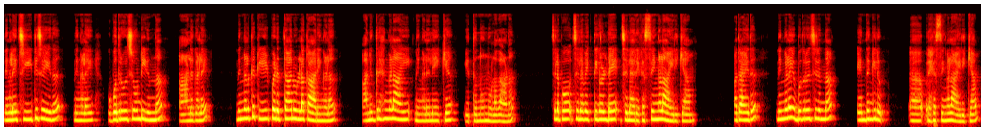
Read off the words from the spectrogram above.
നിങ്ങളെ ചീറ്റ് ചെയ്ത് നിങ്ങളെ ഉപദ്രവിച്ചുകൊണ്ടിരുന്ന ആളുകളെ നിങ്ങൾക്ക് കീഴ്പ്പെടുത്താനുള്ള കാര്യങ്ങൾ അനുഗ്രഹങ്ങളായി നിങ്ങളിലേക്ക് എത്തുന്നു എന്നുള്ളതാണ്. ചിലപ്പോൾ ചില വ്യക്തികളുടെ ചില രഹസ്യങ്ങളായിരിക്കാം. അതായത് നിങ്ങളെ ഉപദ്രവിച്ചിരുന്ന എന്തെങ്കിലും രഹസ്യങ്ങളായിരിക്കാം.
